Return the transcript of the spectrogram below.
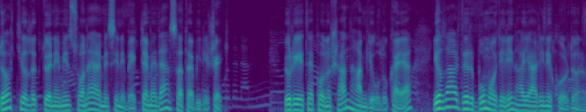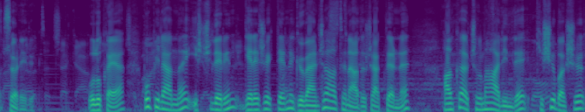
4 yıllık dönemin sona ermesini beklemeden satabilecek. Hürriyete konuşan Hamdi Ulukaya, yıllardır bu modelin hayalini kurduğunu söyledi. Ulukaya, bu planla işçilerin geleceklerini güvence altına alacaklarını, halka açılma halinde kişi başı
